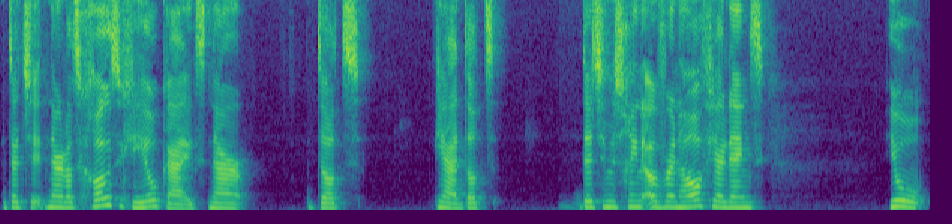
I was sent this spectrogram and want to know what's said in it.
dat je naar dat grote geheel kijkt, naar dat, ja, dat, dat je misschien over een half jaar denkt, joh,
